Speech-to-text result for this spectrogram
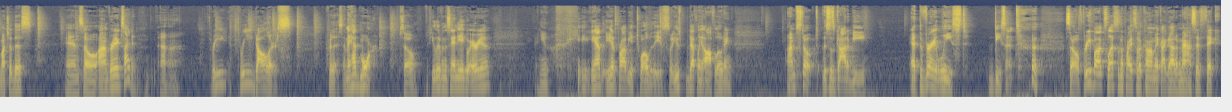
much of this, and so I'm very excited. Uh, three three dollars for this, and they had more. So if you live in the San Diego area, and you he had he had probably 12 of these, so he's definitely offloading I'm stoked. This has got to be, at the very least, decent. so three bucks, less than the price of a comic. I got a massive, thick,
